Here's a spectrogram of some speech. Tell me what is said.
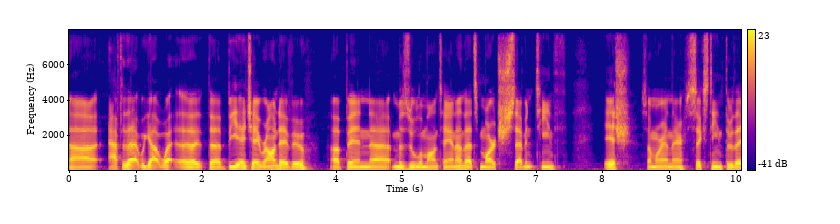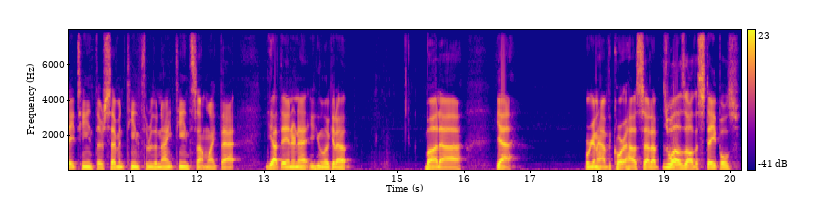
Uh, after that, we got uh, the BHA Rendezvous up in uh, Missoula, Montana. That's March 17th ish, somewhere in there, 16th through the 18th or 17th through the 19th, something like that you got the internet. You can look it up. But uh, yeah, we're gonna have the courthouse set up as well as all the staples.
